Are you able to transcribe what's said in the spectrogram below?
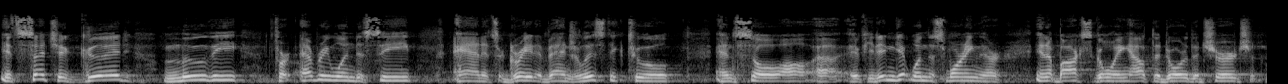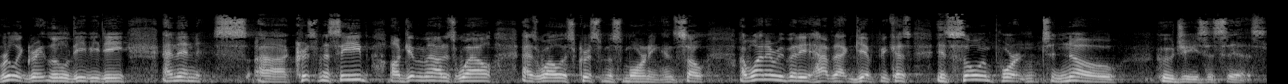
it's such a good movie for everyone to see and it's a great evangelistic tool. And so, uh, if you didn't get one this morning, they're in a box going out the door of the church. Really great little DVD. And then uh, Christmas Eve, I'll give them out as well, as well as Christmas morning. And so, I want everybody to have that gift because it's so important to know who Jesus is.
